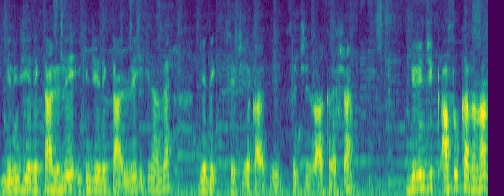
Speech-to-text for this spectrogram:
birinci yedek talihli, ikinci yedek talihli, iki tane de yedek seçecek seçeceğiz arkadaşlar. Birinci asıl kazanan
